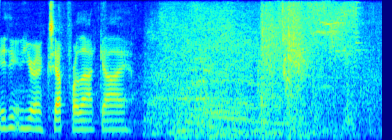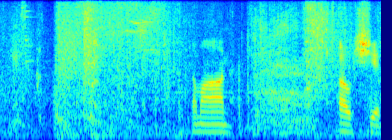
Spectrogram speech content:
anything in here except for that guy? Come on. Oh shit.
